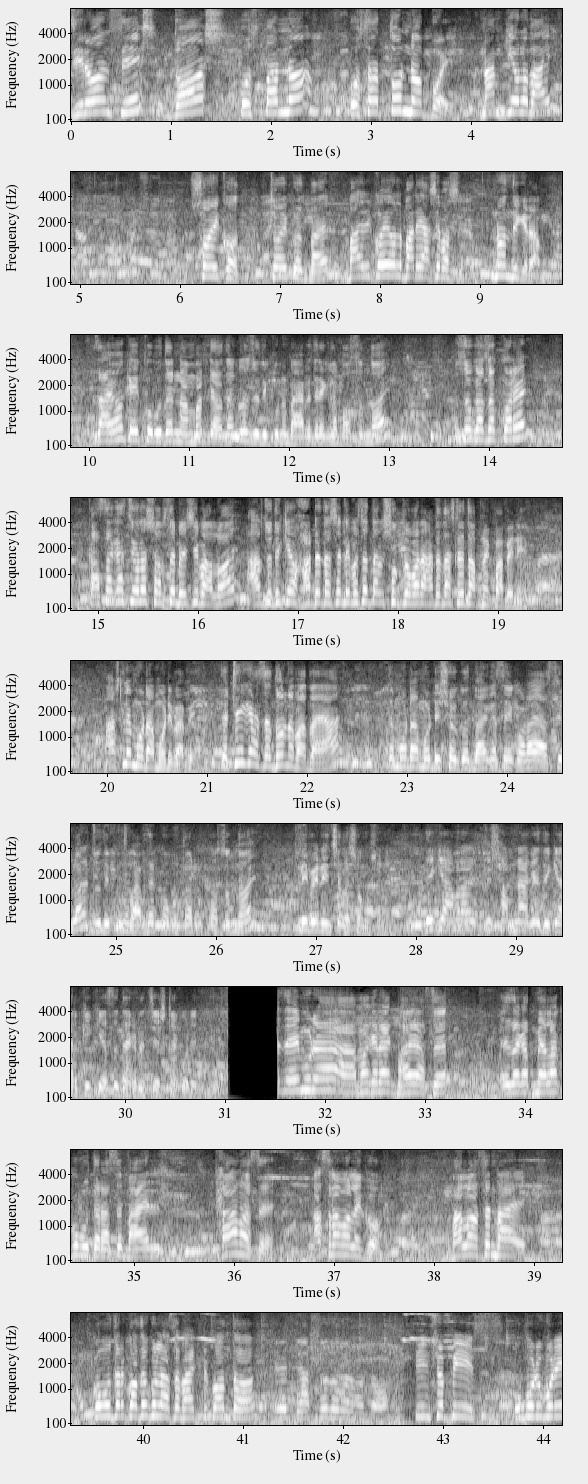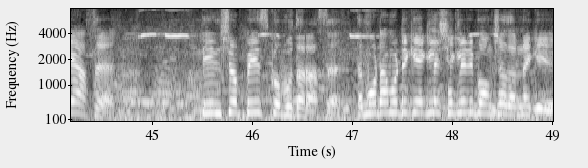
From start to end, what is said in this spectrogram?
Zero one six দশ পঁচপান্ন পঁচাত্তর নব্বই। নাম কি হলো ভাই? সৈকত। সৈকত ভাই। বাড়ি কই হলো? বাড়ির আশেপাশে নন্দীগ্রাম। যাই হোক এই কবুতার নাম্বার দেওয়া থাকল যদি কোনো ভাই ভাইদের এগুলো পছন্দ হয় যোগাযোগ করেন। কাছাকাছি হলে সবচেয়ে বেশি ভালো হয়। আর যদি কেউ হাটে আসলে বসে তাহলে শুক্রবারে হাটে আসলে তো আপনাকে পাবেন আসলে মোটামুটি পাবে। তো ঠিক আছে, ধন্যবাদ ভাই হ্যাঁ? তো মোটামুটি সৈকত ভাইয়ের কাছে করাই আসছিল। যদি কোনো ভাইদের কবুতর পছন্দ হয়, নেবেন ইনশাল্লাহ, সমস্যা নেই। দেখি আমরা একটু সামনে আগে দেখি আর কি কি আছে, দেখানোর চেষ্টা করি। এই মুড়া, আমাদের এক ভাই আছে। এই জায়গাত মেলা কবুতর আছে, ভাইয়ের ফার্ম আছে। আসসালামু আলাইকুম। ভালো আছেন ভাই? কবুতর কতগুলো আছে ভাই একটু কম তো? তিনশো পিস উপর উপরেই আছে। তিনশো পিস কবুতর আছে। তো মোটামুটি কি এগুলো সেগুলোরই বংশধর নাকি?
